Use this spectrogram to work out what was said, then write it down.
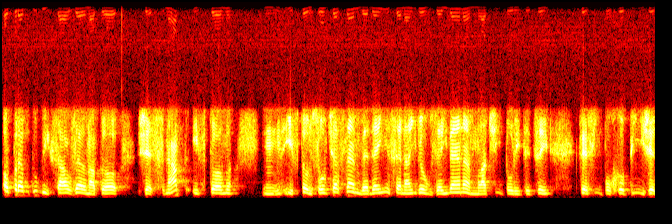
Opravdu bych sázel na to, že snad i v tom, mm, i v tom současném vedení se najdou zejména mladší politici, kteří pochopí, že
